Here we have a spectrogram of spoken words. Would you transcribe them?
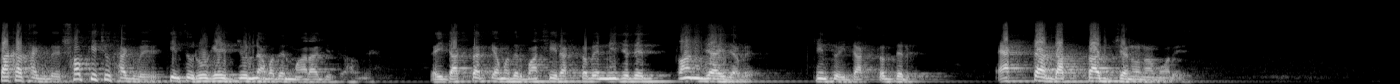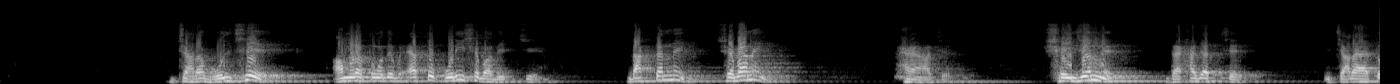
টাকা থাকবে, সবকিছু থাকবে, কিন্তু রোগের জন্য আমাদের মারা যেতে হবে। এই ডাক্তারকে আমাদের বাঁচিয়ে রাখতে হবে, নিজেদের প্রাণ যায় যাবে। কিন্তু এই ডাক্তারদের, একটা ডাক্তার যেন না মরে। যারা বলছে, আমরা তোমাদের এত পরিষেবা দিচ্ছি। ডাক্তার নেই, সেবা নেই। হ্যাঁ আছে। সেই জন্যে দেখা যাচ্ছে যারা এত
